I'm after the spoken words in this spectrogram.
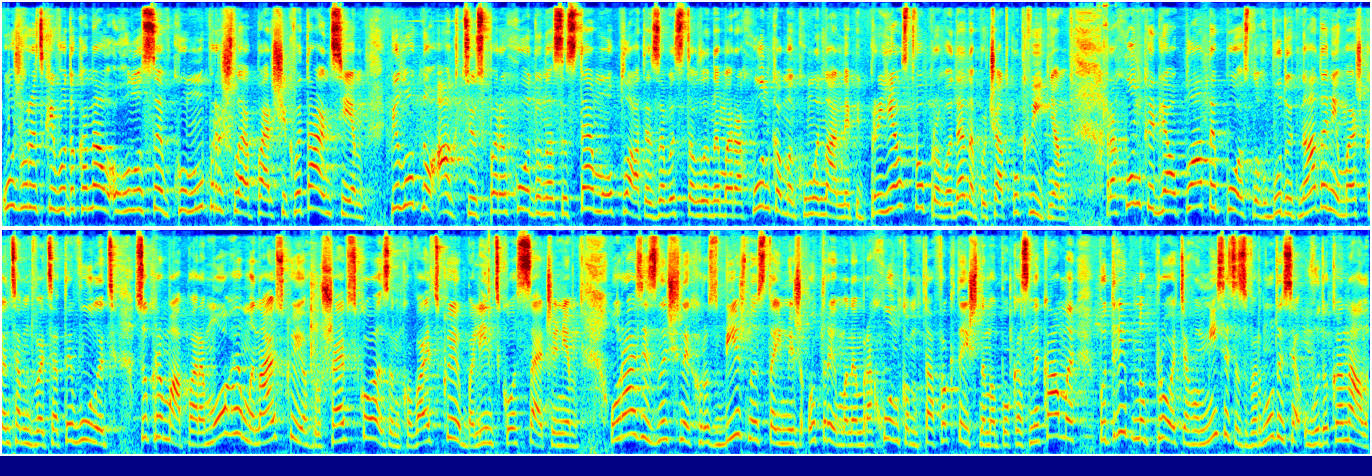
Ужгородський водоканал оголосив, кому прийшли перші квитанції. Пілотну акцію з переходу на систему оплати за виставленими рахунками комунальне підприємство проведе на початку квітня. Рахунки для оплати послуг будуть надані мешканцям 20 вулиць, зокрема перемоги Минайської, Грушевського, Занковецької, Балінського, Сечені. У разі значних розбіжностей між отриманим рахунком та фактичними показниками потрібно протягом місяця звернутися у водоканал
